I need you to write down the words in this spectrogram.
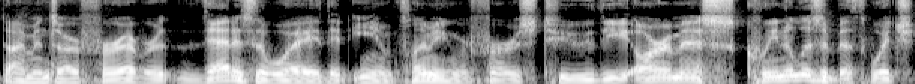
Diamonds Are Forever. That is the way that Ian Fleming refers to the RMS Queen Elizabeth, which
